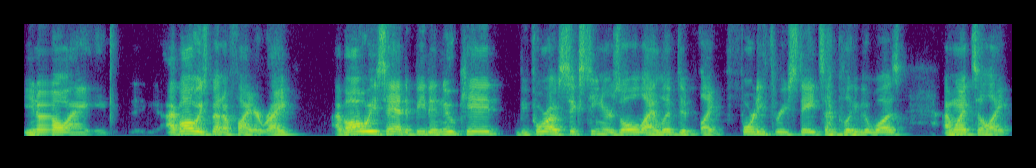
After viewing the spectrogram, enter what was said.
you know i i've always been a fighter right? I've always had to beat a new kid. Before i was 16 years old i lived in like 43 states i believe it was. I went to like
